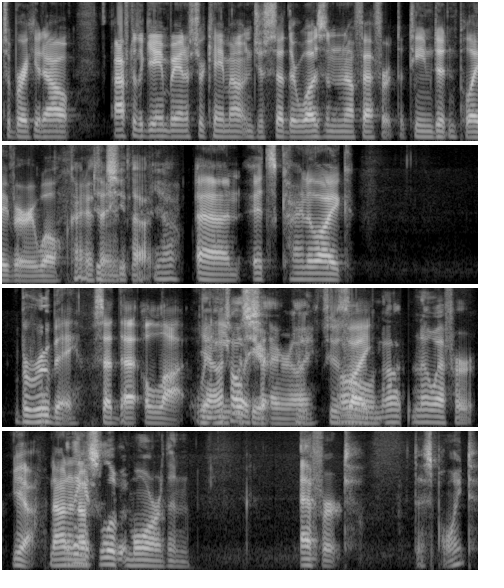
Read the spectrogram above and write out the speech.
to break it out. After the game, Bannister came out and just said there wasn't enough effort. The team didn't play very well, kind of Did thing see that? Yeah. and it's kind of like Berube said that a lot when yeah, he that's all was he's here. saying, really. He was oh, like, not no effort. yeah, not I think it's a little bit more than effort at this point.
